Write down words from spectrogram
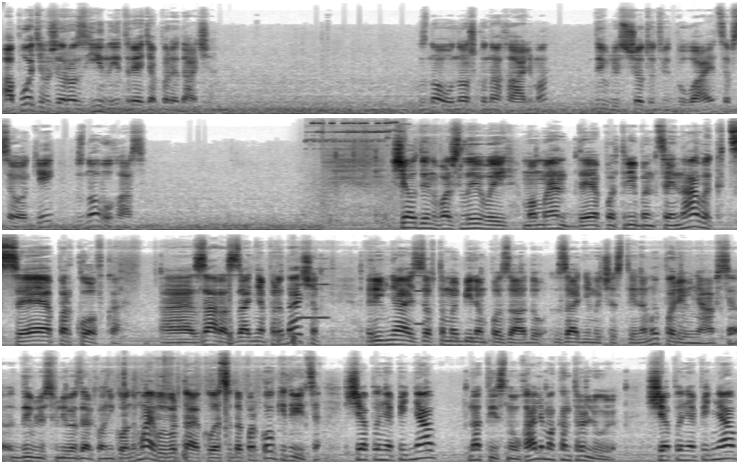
а потім вже розгін і третя передача. Знову ножку на гальма. Дивлюсь, що тут відбувається, все окей. Знову газ. Ще один важливий момент, де потрібен цей навик, це парковка. Е, Зараз задня передача. Рівняюсь з автомобілем позаду задніми частинами, порівнявся. Дивлюсь в ліве зеркало, нікого немає. Вивертаю колеса до парковки. Дивіться, щеплення підняв, натиснув. Гальма контролює. Щеплення підняв,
